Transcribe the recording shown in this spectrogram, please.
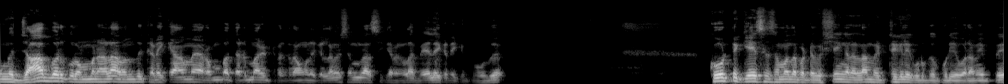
உங்கள் ஜாப் ஒர்க் ரொம்ப நாளாக வந்து கிடைக்காம ரொம்ப தடுமாறிட்டு இருக்கிறவங்களுக்கு எல்லாமே சிம்மராசிக்காரங்களாம் வேலை கிடைக்க போகுது. கோர்ட்டு கேஸு சம்மந்தப்பட்ட விஷயங்கள் எல்லாம் வெற்றிகளை கொடுக்கக்கூடிய ஒரு அமைப்பு.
